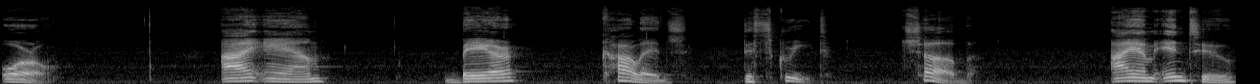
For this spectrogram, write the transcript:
oral. I am Bear College Discreet Chub. I am into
